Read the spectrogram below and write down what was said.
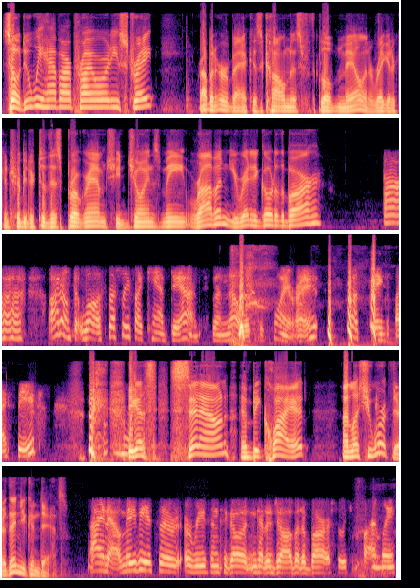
So, do we have our priorities straight? Robyn Urback is a columnist for the Globe and Mail and a regular contributor to this program. She joins me. Robyn, you ready to go to the bar? Uh, I don't think, well, especially if I can't dance, then no, what's the point, right? not staying in my seat. you got to sit down and be quiet unless you work there. Then you can dance. I know. Maybe it's a, a reason to go out and get a job at a bar so we can finally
